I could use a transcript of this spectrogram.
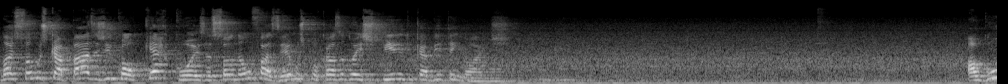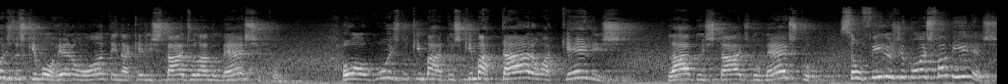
nós somos capazes de qualquer coisa, só não fazemos por causa do Espírito que habita em nós. Alguns dos que morreram ontem naquele estádio lá no México, ou alguns do que, dos que mataram aqueles lá do estádio do México, são filhos de boas famílias,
